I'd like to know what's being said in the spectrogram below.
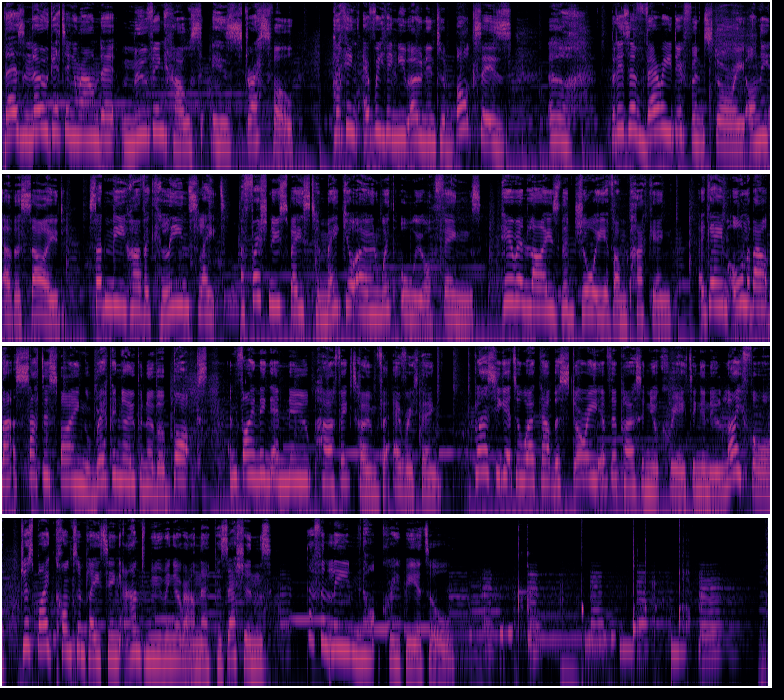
There's no getting around it. Moving house is stressful. Packing everything you own into boxes. Ugh. But it's a very different story on the other side. Suddenly, you have a clean slate, a fresh new space to make your own with all your things. Herein lies the joy of unpacking. A game all about that satisfying ripping open of a box and finding a new perfect home for everything. Plus, you get to work out the story of the person you're creating a new life for just by contemplating and moving around their possessions. Definitely not creepy at all.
